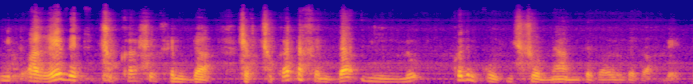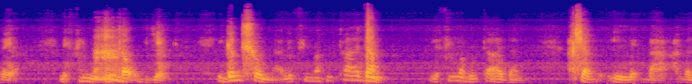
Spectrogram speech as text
מתערבת תשוקה של חמדה. עכשיו, תשוקת החמדה היא לא, קודם כל היא שונה מדבר לדבר בהכרח, לפי מהות האובייקט. היא גם שונה לפי מהות האדם, לפי מהות האדם. עכשיו, אבל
